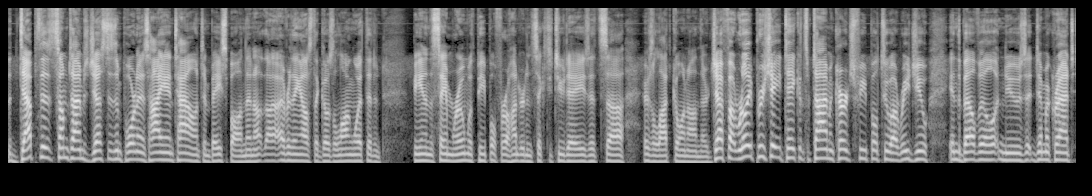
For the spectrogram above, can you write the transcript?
the depth is sometimes just as important as high end talent in baseball, and then uh, everything else that goes along with it. And being in the same room with people for 162 days. It's uh, there's a lot going on there. Jeff, uh, really appreciate you taking some time. Encourage people to uh, read you in the Belleville News Democrat.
